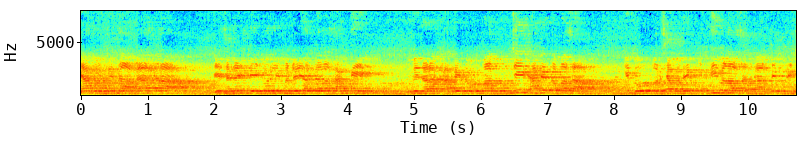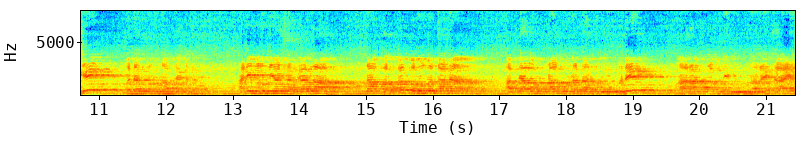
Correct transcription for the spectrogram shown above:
या गोष्टींचा अभ्यास करा. ही सगळी स्टेजवरली मंडळी आपल्याला सांगतील तुम्ही जरा खाते जोडवा तुमचेही खाते तपासा. की दोन वर्षामध्ये किती वेळा सरकारचे पैसे मदत करून आपल्याकडे आणि म्हणून या सरकारला ना भक्कम बहुमतानं आपल्याला पुन्हा दोन हजार चोवीसमध्ये महाराष्ट्रामध्ये निवडून आणायचं आहे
